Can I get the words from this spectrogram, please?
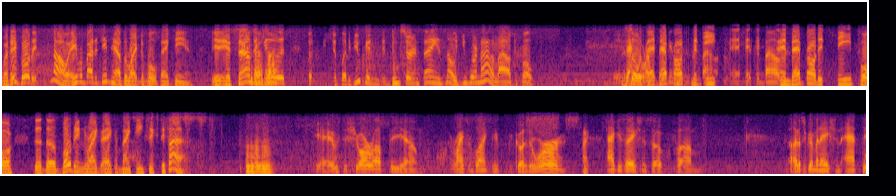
well, they voted. No, everybody didn't have the right to vote back then. It, it sounded That's right. good, but but if you can do certain things, no, you were not allowed to vote. That's so that that brought the is need, about. It's and that brought in the need for the the Voting Rights Act of 1965. Mm-hmm. Yeah, it was to shore up the um, the rights of black people because there were accusations of um, uh, discrimination at the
